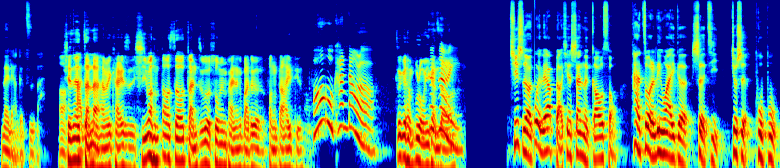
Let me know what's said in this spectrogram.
那两个字吧。啊、哦，现在展览还没开始，希望到时候展出的说明牌能够把这个放大一点。哦，我看到了，这个很不容易看到。这里。其实啊，为了要表现山的高耸，他还做了另外一个设计，就是瀑布。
